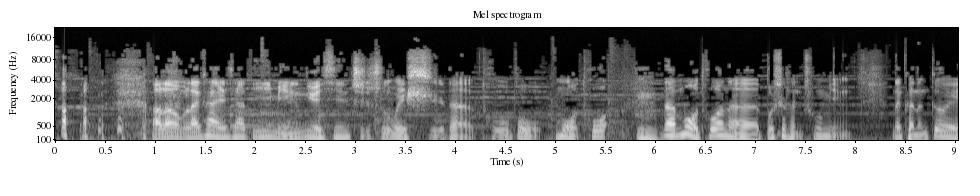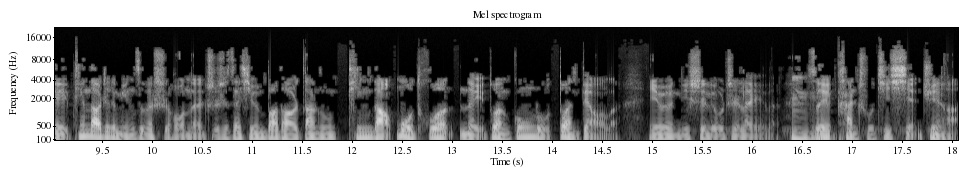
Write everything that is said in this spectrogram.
好了，我们来看一下第一名虐心指数为十的徒步墨脱。嗯那墨脱呢不是很出名，那可能各位听到这个名字的时候呢，只是在新闻报道当中听到墨脱哪段公路断掉了，因为有泥石流之类的，嗯所以看出其险峻哈。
